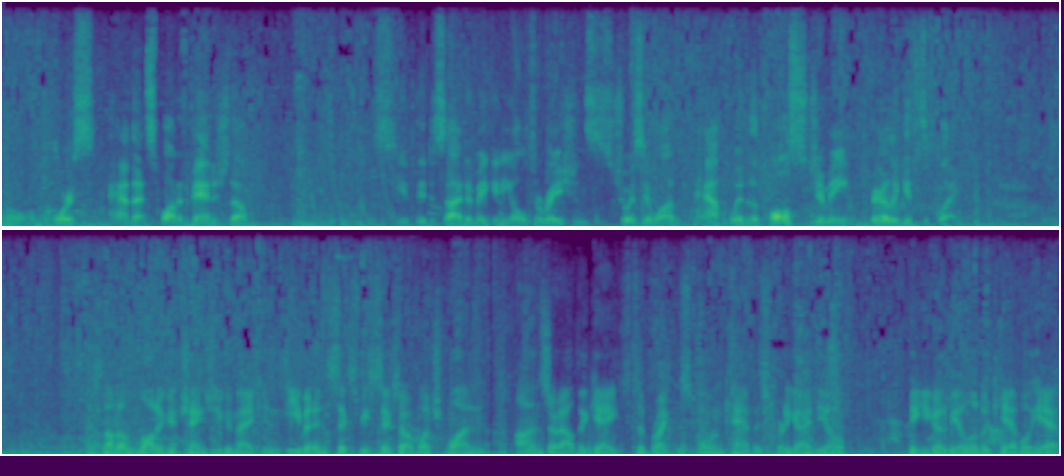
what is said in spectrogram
Well, of course, have that spawn advantage though. See if they decide to make any alterations. ChoiSehwan halfway to the pulse. Jimmy barely gets to play. There's not a lot of good changes you can make, and even in 6v6 Overwatch 1, Hanzo out the gate to break the spawn camp is pretty ideal I think you got to be a little bit careful here.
